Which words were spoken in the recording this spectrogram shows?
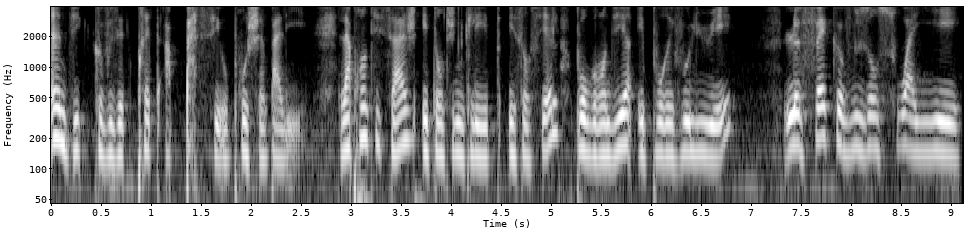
indique que vous êtes prête à passer au prochain palier. L'apprentissage étant une clé essentielle pour grandir et pour évoluer, le fait que vous en soyez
